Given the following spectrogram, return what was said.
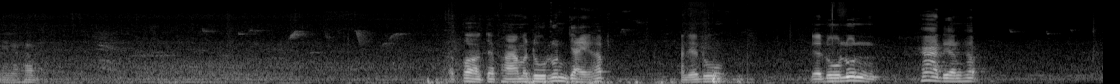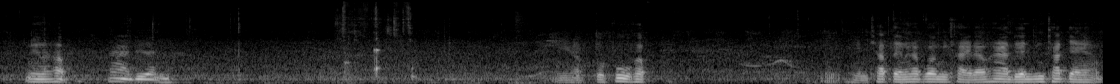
นี่นะครับ แล้วก็จะพามาดูรุ่นใหญ่ครับเดี๋ยวดู เดี๋ยวดูรุ่นห้าเดือนครับ นี่นะครับห้าเดือน นี่ครับตัวผู้ครับ เห็นชัดเลยนะครับ ว่ามีไข่แล้วห้าเดือนยิ่งชัดใหญ่ครับ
